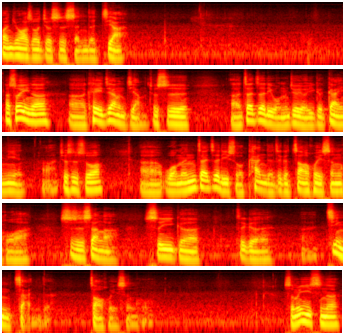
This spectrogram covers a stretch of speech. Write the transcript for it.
换句话说就是神的家。那所以呢，呃，可以这样讲，就是呃，在这里我们就有一个概念啊，就是说，呃，我们在这里所看的这个教会生活啊，事实上啊，是一个这个呃进展的教会生活。什么意思呢？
